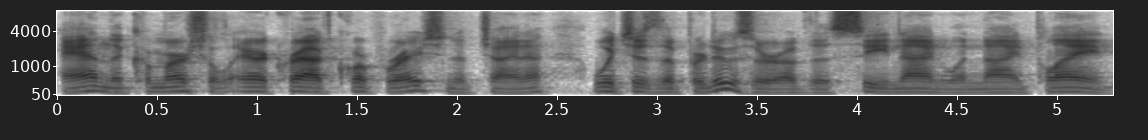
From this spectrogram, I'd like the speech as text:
and the Commercial Aircraft Corporation of China, which is the producer of the C919 plane.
